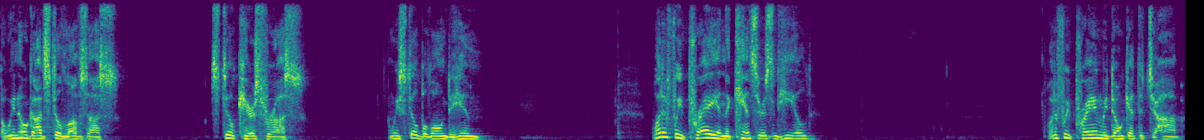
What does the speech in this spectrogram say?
but we know God still loves us, still cares for us, and we still belong to Him. What if we pray and the cancer isn't healed? What if we pray and we don't get the job?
